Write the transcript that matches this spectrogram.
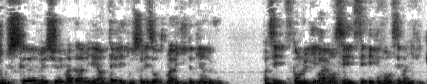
tout ce que monsieur et madame et un tel et tout ce que les autres m'avaient dit de bien de vous enfin c'est quand on le lit vraiment c'est c'est émouvant c'est magnifique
